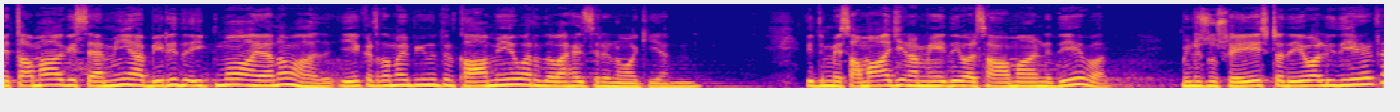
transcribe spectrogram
මේ තමාගේ සැමිය බිරිද ඉක්මවා යනවාද? ඒක තමයි පිමුතුන් කාමයේ වරදවා හැසිරෙනවා කියන්නේ. ඉති මේ සමාජන මේ දේවල් සාමාන්‍ය දේවල්. මිනිසු ශ්‍රේෂ්ඨ දේවල් විදිහයට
